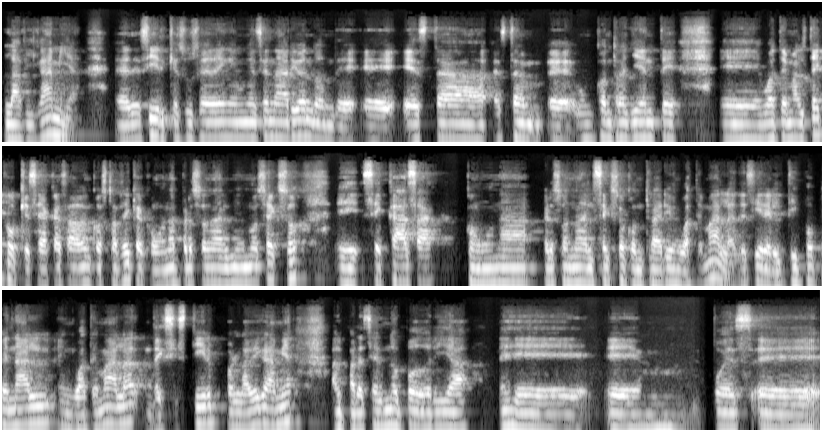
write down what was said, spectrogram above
la bigamia. Es decir, que sucede en un escenario en donde eh, está, eh, un contrayente guatemalteco que se ha casado en Costa Rica con una persona del mismo sexo, se casa con una persona del sexo contrario en Guatemala. Es decir, el tipo penal en Guatemala de existir por la bigamia, al parecer no podría eh, em, pues eh,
